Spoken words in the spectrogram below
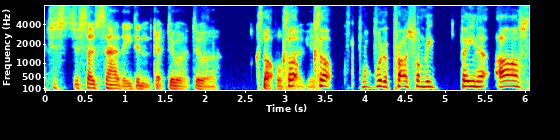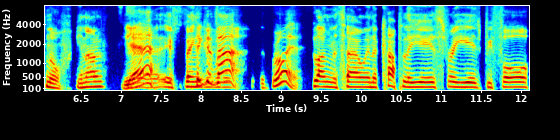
Just just so sad that he didn't get do a do a Klopp Klopp. Klopp would have probably been at Arsenal, you know. Yeah, Uh, if Wenger think of that. Right. flung the towel in a couple of years, three years before,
